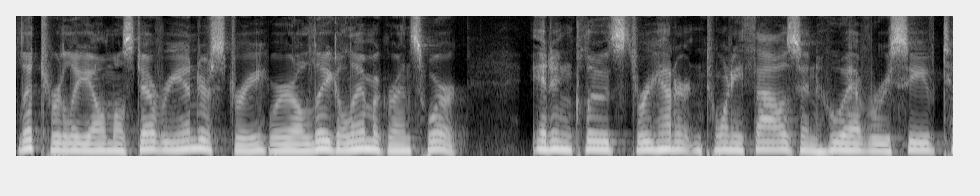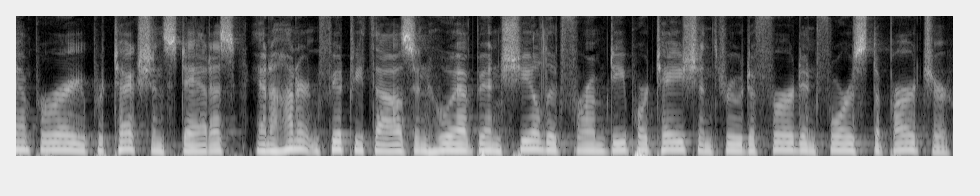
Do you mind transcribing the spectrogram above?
Literally almost every industry where illegal immigrants work. It includes 320,000 who have received temporary protection status and 150,000 who have been shielded from deportation through deferred enforced departure.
